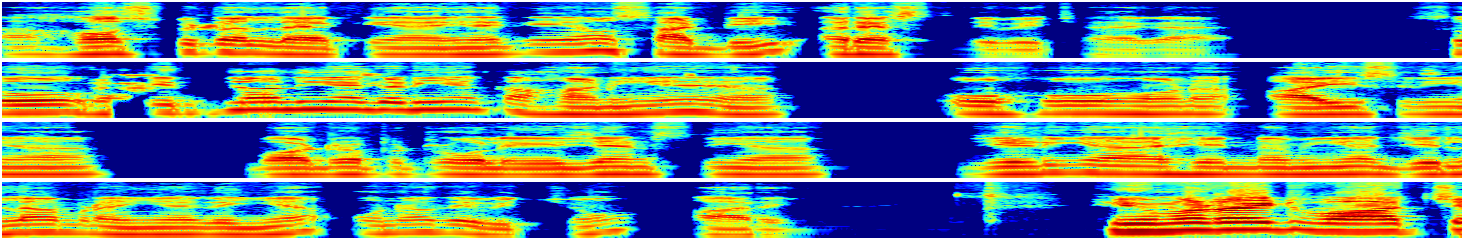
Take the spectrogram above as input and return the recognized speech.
ਅ, ਹਸਪਤਾਲ ਲੈ ਕੇ ਆਏ ਹੈਗੇ ਆ ਉਹ ਸਾਡੀ ਅਰੈਸਟ ਦੇ ਵਿੱਚ ਹੈਗਾ। ਸੋ ਇਦਾਂ ਦੀਆਂ ਜਿਹੜੀਆਂ ਕਹਾਣੀਆਂ ਆ ਉਹ ਹੁਣ ਆਈਸ ਦੀਆਂ, ਬਾਰਡਰ ਪੈਟਰੋਲ ਏਜੰਟਸ ਦੀਆਂ ਜਿਹੜੀਆਂ ਇਹ ਨਵੀਆਂ ਜੇਲਾਂ ਬਣਾਈਆਂ ਗਈਆਂ ਉਹਨਾਂ ਦੇ ਵਿੱਚੋਂ ਆ ਰਹੀਆਂ। ਹਿਊਮਨ ਰਾਈਟ ਵਾਚ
